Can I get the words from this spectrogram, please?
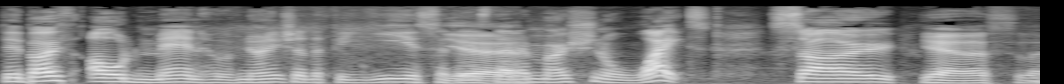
they're both old men who have known each other for years so there's Yeah. that emotional weight so Yeah, that's they uh,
